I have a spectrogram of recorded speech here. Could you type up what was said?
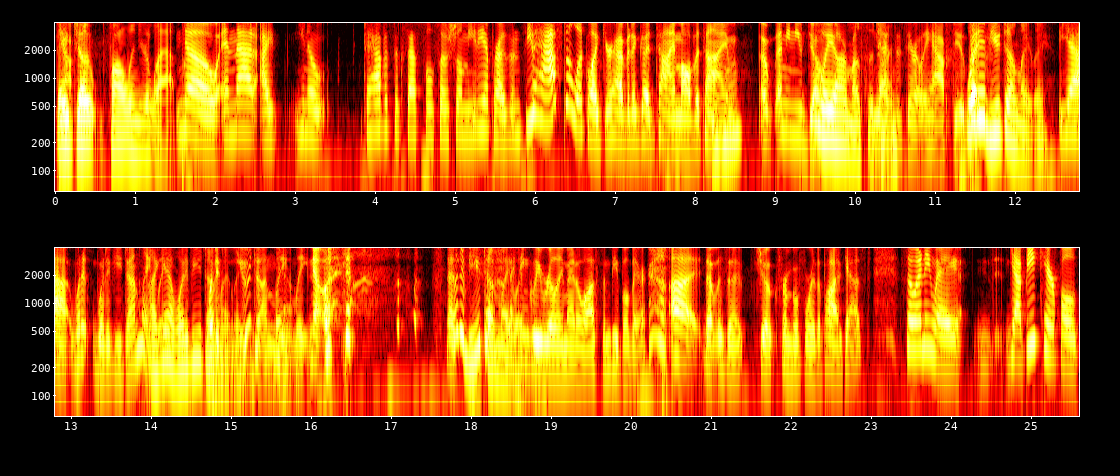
They Yeah. don't fall in your lap. No, and that I, you know, to have a successful social media presence, you have to look like you're having a good time all the time. Uh, I mean, you don't we are most of the time. necessarily have to. What have you done lately? yeah, what what have you done Uh, lately? yeah, what have you done what have you done Yeah. lately? No. That- What have you done lately? I think we really might have lost some people there. Uh, that was a joke from before the podcast. So anyway, yeah, be careful.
